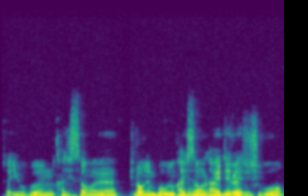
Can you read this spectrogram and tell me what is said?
자, 이 부분 가시성을 필요 없는 부분 가시성을 다 해제를 해주시고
